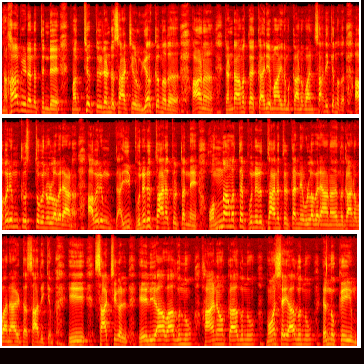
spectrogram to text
മഹാപീഡനത്തിന്റെ മധ്യത്തിൽ രണ്ട് സാക്ഷികൾ ഉയർക്കുന്നത് ആണ് രണ്ടാമത്തെ കാര്യമായി നമുക്ക് കാണുവാൻ സാധിക്കുന്നത്. അവരും ക്രിസ്തുവിനുള്ളവരാണ്. അവരും ഈ പുനരുത്ഥാനത്തിൽ തന്നെ ഒന്നാമത്തെ പുനരുത്ഥാനത്തിൽ തന്നെ ഉള്ളവരാണ് എന്ന് കാണുവാനായിട്ട് സാധിക്കും. ഈ സാക്ഷികൾ ഏലിയാവാകുന്നു ഹാനോക്കാകുന്നു മോശയാകുന്നു എന്നൊക്കെയും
